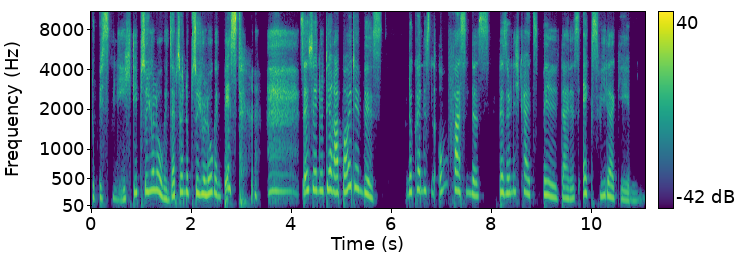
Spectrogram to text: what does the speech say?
Du bist nicht die Psychologin. Selbst wenn du Psychologin bist, selbst wenn du Therapeutin bist, du könntest ein umfassendes Persönlichkeitsbild deines Ex wiedergeben.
